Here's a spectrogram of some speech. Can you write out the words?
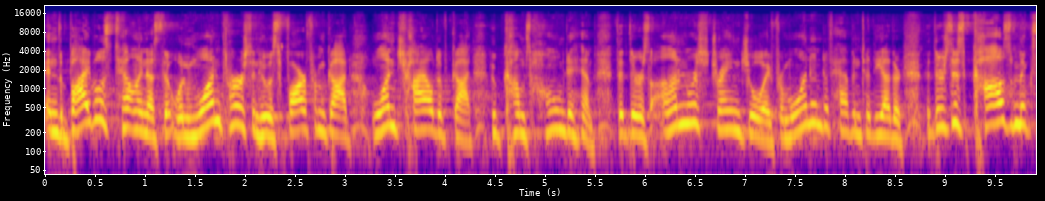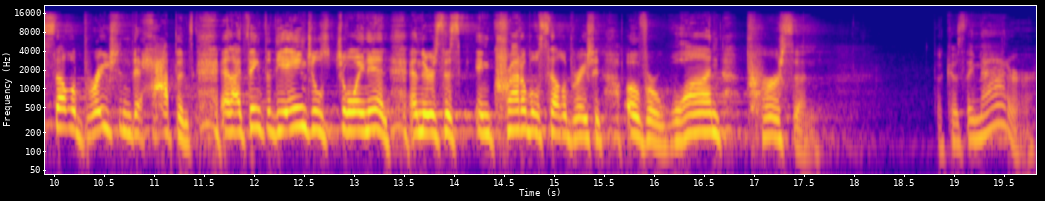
And the Bible is telling us that when one person who is far from God, one child of God who comes home to Him, that there's unrestrained joy from one end of heaven to the other, that there's this cosmic celebration that happens. And I think that the angels join in, and there's this incredible celebration over one person because they matter.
